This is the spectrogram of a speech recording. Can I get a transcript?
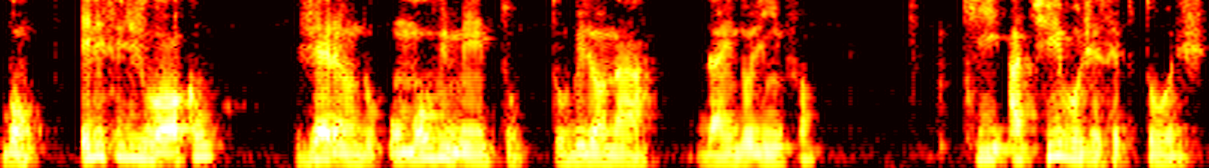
Bom, eles se deslocam, gerando um movimento turbilionar da endolinfa, que ativa os receptores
